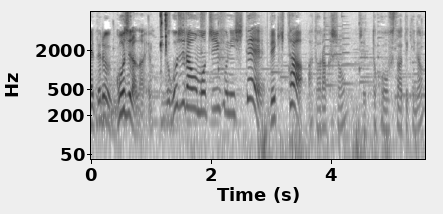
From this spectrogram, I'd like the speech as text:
れてるゴジラなんよ。ゴジラをモチーフにしてできたアトラクション？ジェットコースター的な？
